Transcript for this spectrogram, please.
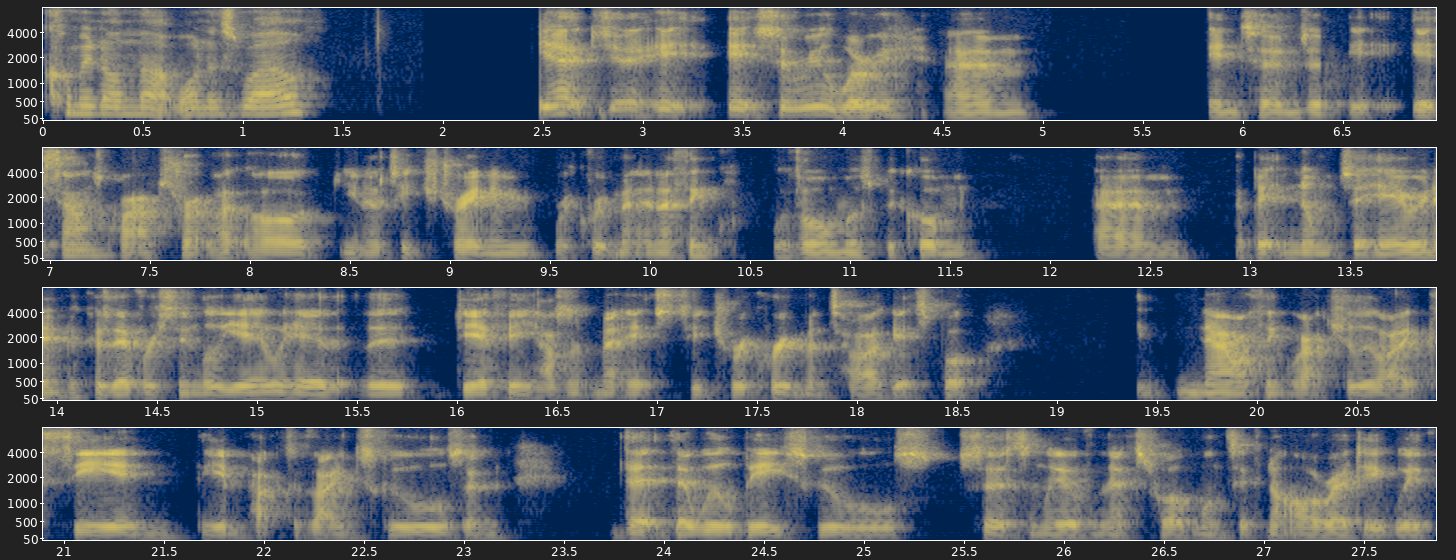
come in on that one as well. Yeah, it, it's a real worry. Um, in terms of it, it sounds quite abstract, like oh, you know, teacher training recruitment, and I think we've almost become um, a bit numb to hearing it because every single year we hear that the DFE hasn't met its teacher recruitment targets, but now I think we're actually like seeing the impact of that in schools, and that there will be schools certainly over the next 12 months, if not already, with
